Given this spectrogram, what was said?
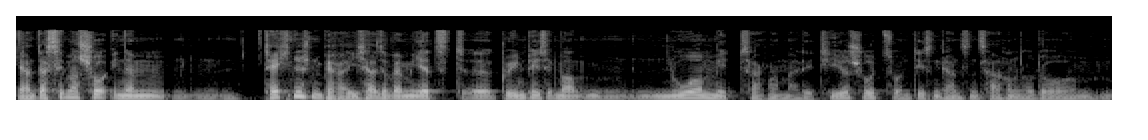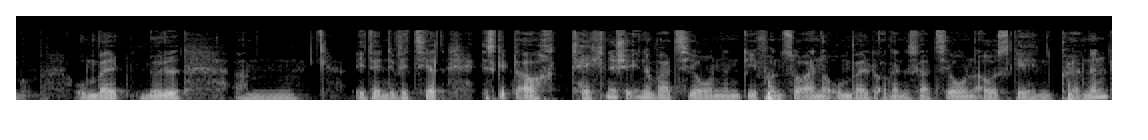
Ja, und da sind wir schon in einem technischen Bereich. Also wenn man jetzt äh, Greenpeace immer nur mit, sagen wir mal, Tierschutz und diesen ganzen Sachen oder ähm, Umweltmüll ähm, identifiziert. Es gibt auch technische Innovationen, die von so einer Umweltorganisation ausgehen können.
